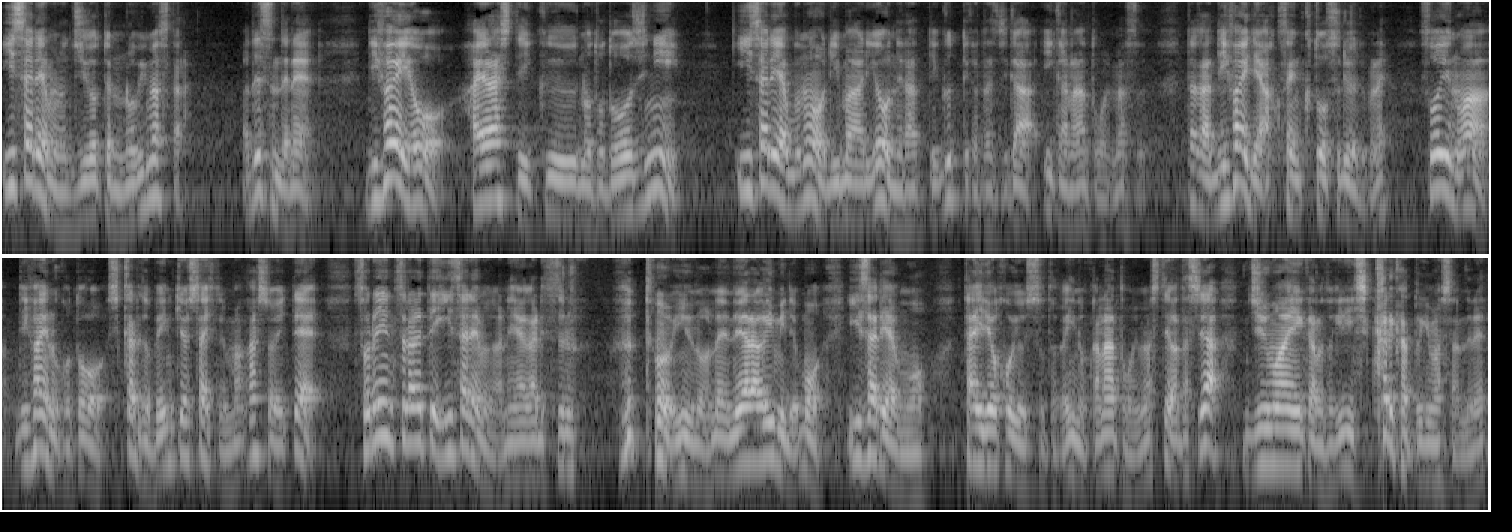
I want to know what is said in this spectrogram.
イーサリアムの需要っていうのは伸びますから。ですんでね、 DeFiを流行らしていくのと同時に、イーサリアムの利回りを狙っていくって形がいいかなと思います。だから DeFiで悪戦苦闘するよりもね、そういうのは DeFiのことをしっかりと勉強したい人に任しておいて、それにつられてイーサリアムが値上がりする というのをね狙う意味でもイーサリアムを大量保有しとった方がいいのかなと思いまして私は10万円以下の時にしっかり買っておきましたんでね。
